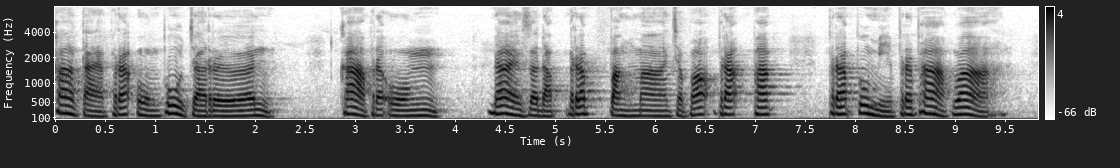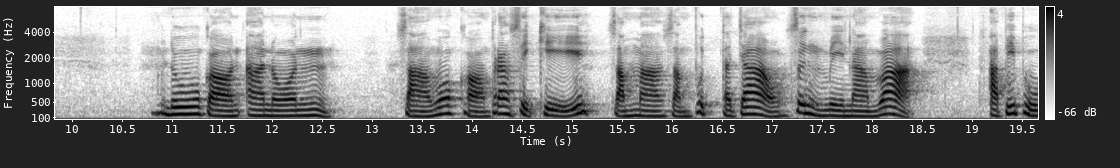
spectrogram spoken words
ข้าแต่พระองค์ผู้เจริญ ข้าพระองค์ได้สดับรับฟังมาเฉพาะพระพักพระผู้มีพระภาคว่า ดูก่อนอานนท์ สาวกของพระสิกขี สัมมาสัมพุทธเจ้า ซึ่งมีนามว่า อภิภู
